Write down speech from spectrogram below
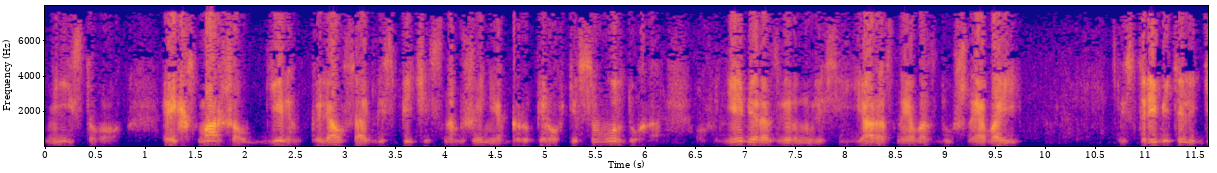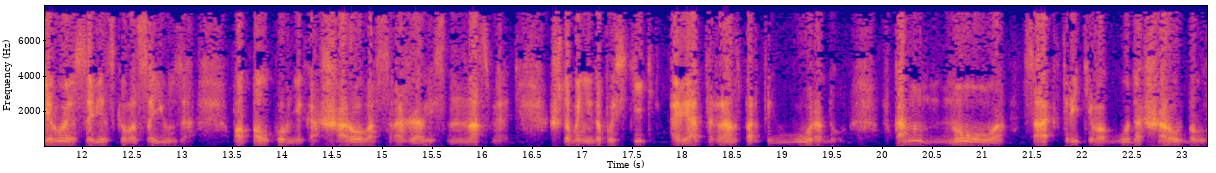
неистовал. Рейхсмаршал Геринг клялся обеспечить снабжение группировки с воздуха. В небе развернулись яростные воздушные бои. Истребители Героя Советского Союза, подполковника Шарова, сражались насмерть, чтобы не допустить авиатранспорты к городу. Канун нового 43-го года Шаров был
